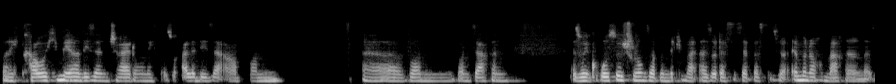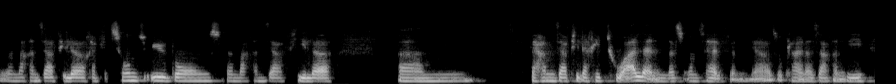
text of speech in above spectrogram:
vielleicht traue ich mir diese Entscheidung nicht, also alle diese Art von, äh, von, von Sachen. Also in große Schulung, aber mittlerweile, also das ist etwas, das wir immer noch machen. Also wir machen sehr viele Reflexionsübungen, wir machen sehr viele, ähm, wir haben sehr viele Ritualen, das uns helfen. Ja, so kleine Sachen wie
